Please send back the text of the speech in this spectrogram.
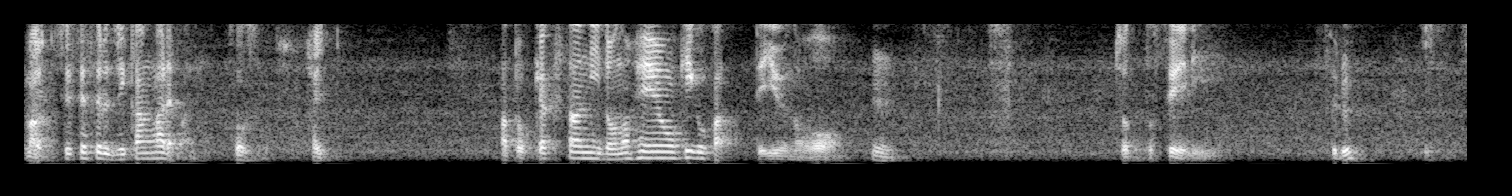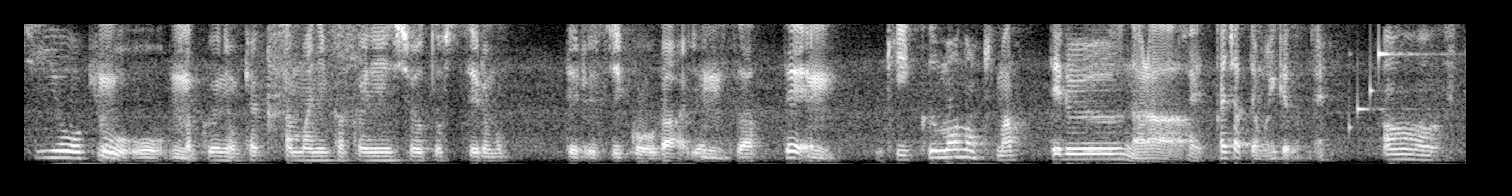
まあはい。修正する時間があればねそうですねはい。あとお客さんにどの辺を聞くかっていうのをうん。ちょっと整理する？一応今日確認、お客様に確認しようとしてる持ってる事項が4つあって、聞くもの決まってるなら、はい。書いちゃってもいいけどね。ああ。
